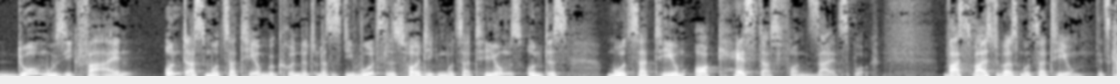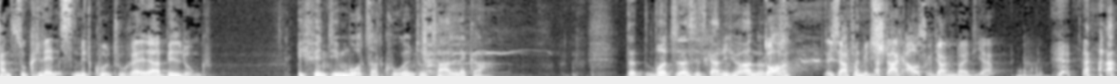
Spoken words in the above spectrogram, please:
Dommusikverein und das Mozarteum gegründet. Und das ist die Wurzel des heutigen Mozarteums und des Mozarteum Orchesters von Salzburg. Was weißt du über das Mozarteum? Jetzt kannst du glänzen mit kultureller Bildung. Ich finde die Mozartkugeln total lecker. Das, wolltest du das jetzt gar nicht hören, oder? Doch, ich davon bin ich stark ausgegangen bei dir.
